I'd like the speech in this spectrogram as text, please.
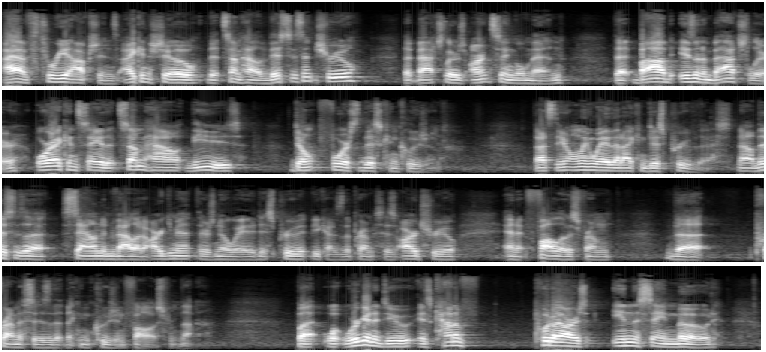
I have three options. I can show that somehow this isn't true, that bachelors aren't single men, that Bob isn't a bachelor, or I can say that somehow these don't force this conclusion. That's the only way that I can disprove this. Now, this is a sound and valid argument. There's no way to disprove it because the premises are true, and it follows from the premises that the conclusion follows from that. But what we're going to do is kind of put ours in the same mode.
